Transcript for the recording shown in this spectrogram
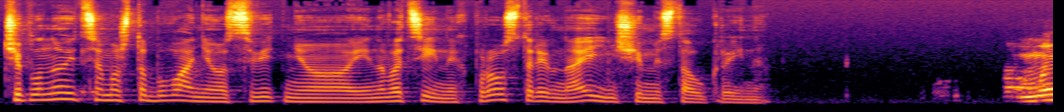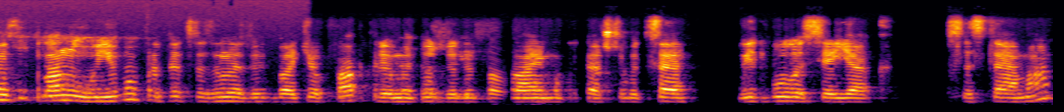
Чи планується масштабування освітньо-інноваційних просторів на інші міста України? Ми плануємо, проте це залежить від багатьох факторів. Ми дуже дбаємо про те, щоб це відбулося як система.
